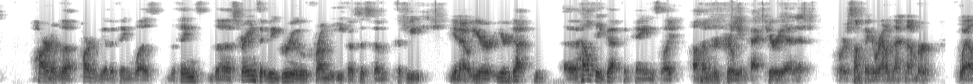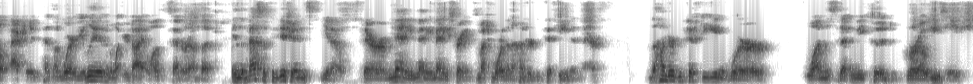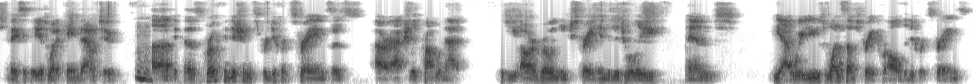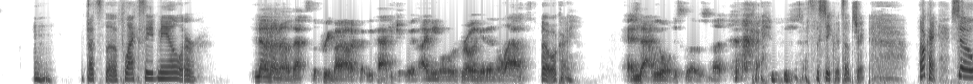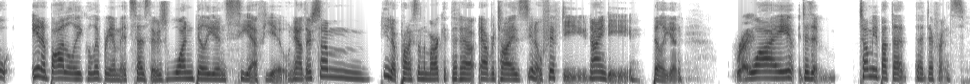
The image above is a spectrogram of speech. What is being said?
part of the part of the other thing was the things the strains that we grew from the ecosystem because we you know your your gut a healthy gut contains like a hundred trillion bacteria in it or something around that number well actually it depends on where you live and what your diet was etc but in the best of conditions you know there are many many many strains much more than 115 in there the 115 were ones that we could grow easily, basically, is what it came down to. Mhm. Uh, because growth conditions for different strains is, are actually problematic. Because we are growing each strain individually, and yeah, we use one substrate for all the different strains. Mm-hmm. That's the flaxseed meal or No, no, no. That's the prebiotic that we package it with. I mean, when we're growing it in the lab, Oh, okay. and that we won't disclose. But Okay. That's the secret substrate. Okay. So in a bottle equilibrium, it says there's 1 billion CFU. Now there's some, you know, products on the market that ha- advertise, you know, 50, 90 billion. Right. Why does it, tell me about that, that difference.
